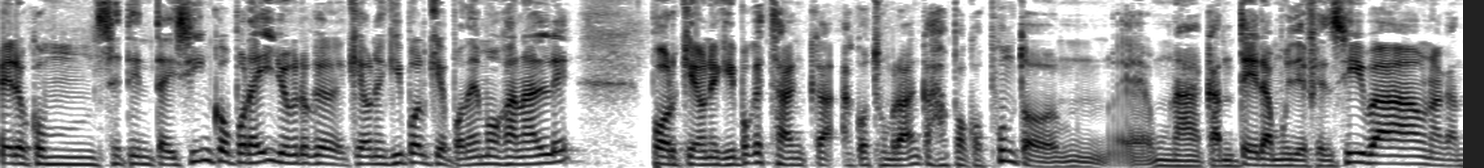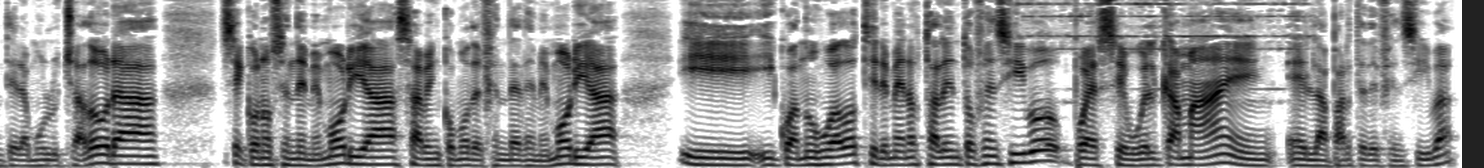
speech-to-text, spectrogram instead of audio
pero con 75 por ahí yo creo que, que es un equipo al que podemos ganarle porque es un equipo que está acostumbrado a encajar pocos puntos. Un- eh, Una cantera muy defensiva, una cantera muy luchadora, se conocen de memoria, saben cómo defender de memoria y, y cuando un jugador tiene menos talento ofensivo, pues se vuelca más en, en la parte defensiva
